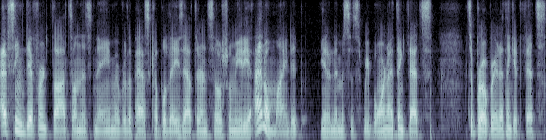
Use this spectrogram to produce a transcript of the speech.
I've seen different thoughts on this name over the past couple of days out there on social media. I don't mind it, you know, Nemesis Reborn. I think that's it's appropriate. I think it fits.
